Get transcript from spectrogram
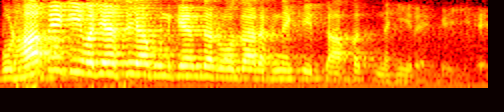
بڑھاپے کی وجہ سے اب ان کے اندر روزہ رکھنے کی طاقت نہیں رہ گئی ہے۔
